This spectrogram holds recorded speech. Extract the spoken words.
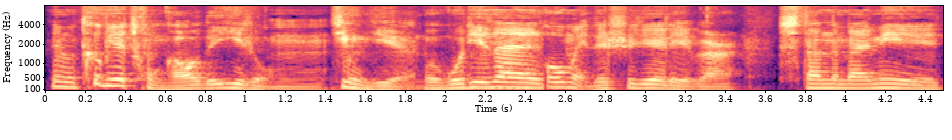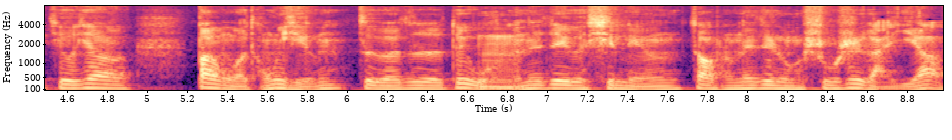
那种特别崇高的一种境界。我估计在欧美的世界里边，“Stand by me” 就像“伴我同行”四个字对我们的这个心灵造成的这种舒适感一样。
